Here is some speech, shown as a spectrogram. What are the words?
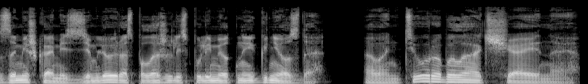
за мешками с землей расположились пулеметные гнезда. Авантюра была отчаянная.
